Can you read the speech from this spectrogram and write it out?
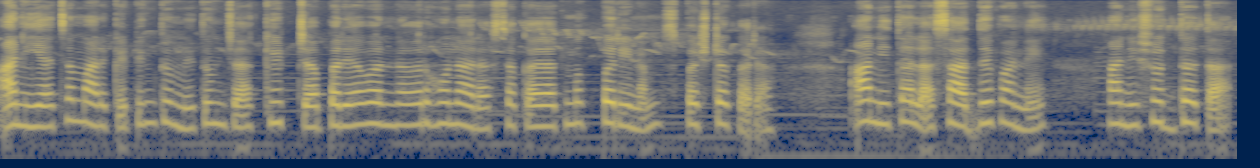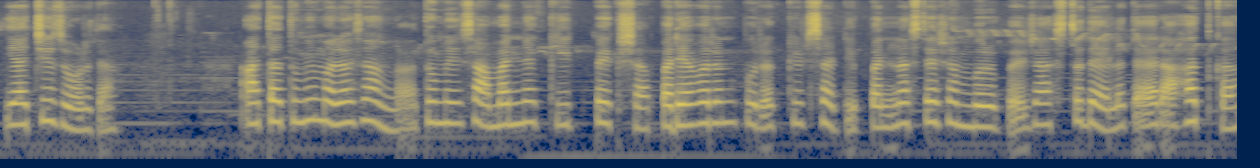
आणि याचं मार्केटिंग तुम्ही तुमच्या किटच्या पर्यावरणावर होणारा सकारात्मक परिणाम स्पष्ट करा. आणि त्याला साधेपणे आणि शुद्धता याची जोड द्या. आता तुम्ही मला सांगा तुम्ही सामान्य किटपेक्षा पर्यावरणपूरक किटसाठी पन्नास ते शंभर रुपये जास्त द्यायला तयार आहात का?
